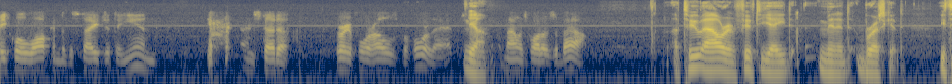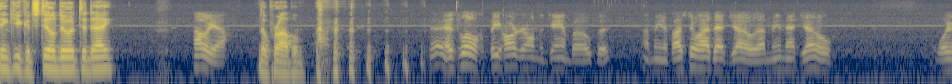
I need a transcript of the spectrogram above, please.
equal walking to the stage at the end instead of three or four holes before that. Yeah. That was what it was about. A two hour and fifty eight minute brisket. You think you could still do it today? Oh yeah, No, problem. it's a little be harder on the Jambo, but I mean, if I still had that Joe, I mean that Joe, we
